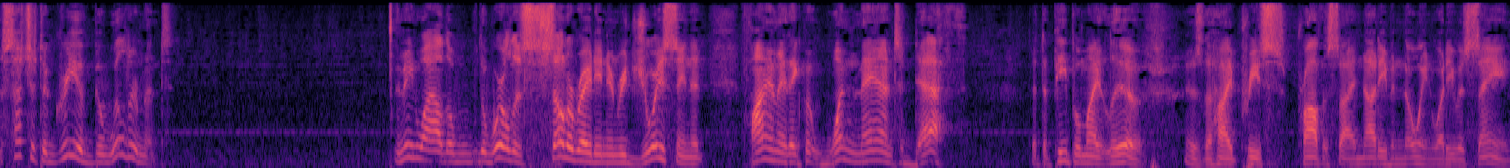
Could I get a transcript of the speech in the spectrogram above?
Such a degree of bewilderment. Meanwhile, the, the world is celebrating and rejoicing that finally they put one man to death that the people might live, as the high priest prophesied, not even knowing what he was saying.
